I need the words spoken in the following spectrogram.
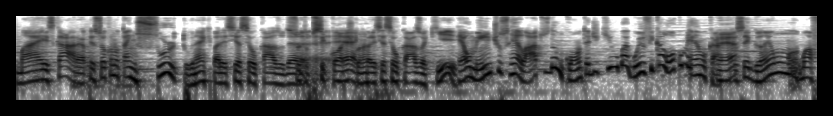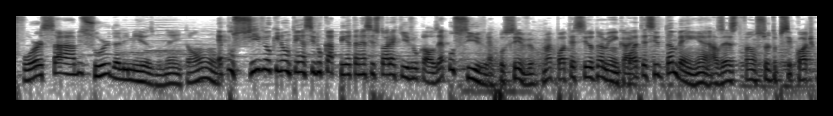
mas, cara, a pessoa quando tá em surto, né, que parecia ser o caso dela. Surto psicótico, é, né? parecia ser o caso aqui, realmente os relatos dão conta de que o bagulho fica louco mesmo, cara. É. Você ganha uma, uma força absurda ali mesmo, né? Então, é possível que não tenha sido capeta nessa história aqui, viu, Klaus? É possível. É possível, mas pode ter sido também, cara. Pode ter sido também, é. Às vezes foi um surto psicótico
